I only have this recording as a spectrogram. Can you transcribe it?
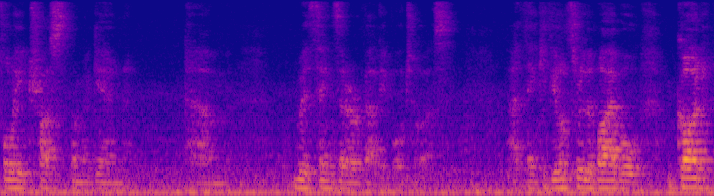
fully trust them again um, with things that are valuable to us. I think if you look through the Bible, God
